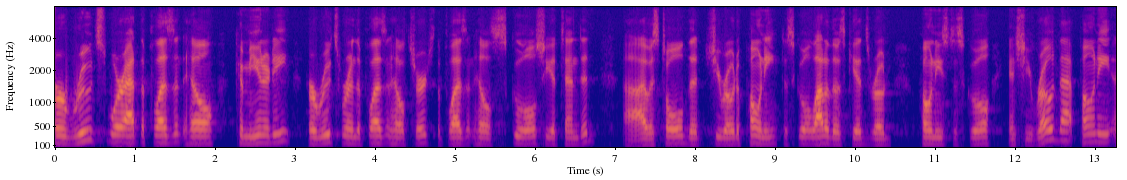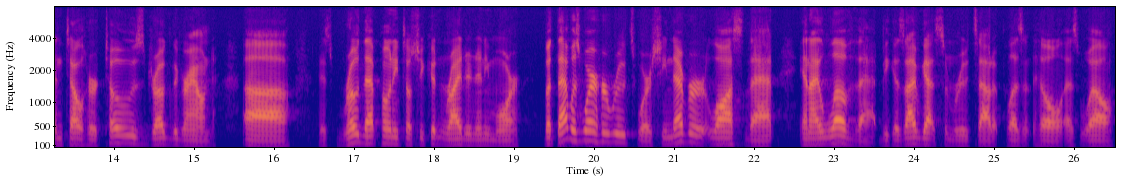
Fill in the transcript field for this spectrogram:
Her roots were at the Pleasant Hill community. Her roots were in the Pleasant Hill Church, the Pleasant Hill School she attended. Uh, I was told that she rode a pony to school. A lot of those kids rode ponies to school, and she rode that pony until her toes drug the ground. Uh, just rode that pony till she couldn't ride it anymore. But that was where her roots were. She never lost that. And I love that because I've got some roots out at Pleasant Hill as well.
